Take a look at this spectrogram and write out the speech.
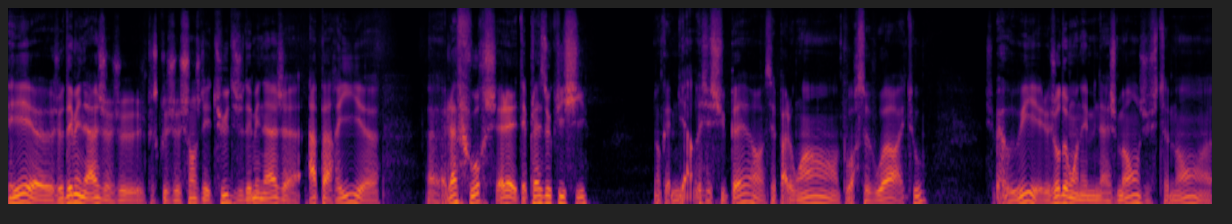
Et je déménage, je, parce que je change d'études, je déménage à Paris, La Fourche, elle, elle était place de Clichy. Donc elle me dit, ah, c'est super, c'est pas loin, on va pouvoir se voir et tout. Je dis bah oui, oui. Et le jour de mon déménagement, justement, euh,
